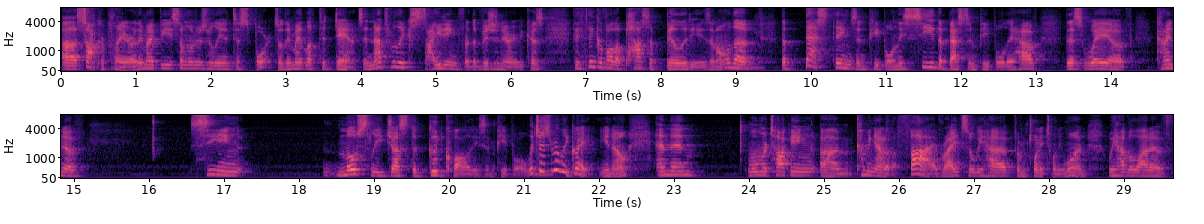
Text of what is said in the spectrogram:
a soccer player, or they might be someone who's really into sports, or they might love to dance. And that's really exciting for the visionary because they think of all the possibilities and all the the best things in people, and they see the best in people. They have this way of kind of seeing mostly just the good qualities in people, which is really great, you know? And then when we're talking um, coming out of the five, right? So we have from 2021, we have a lot of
